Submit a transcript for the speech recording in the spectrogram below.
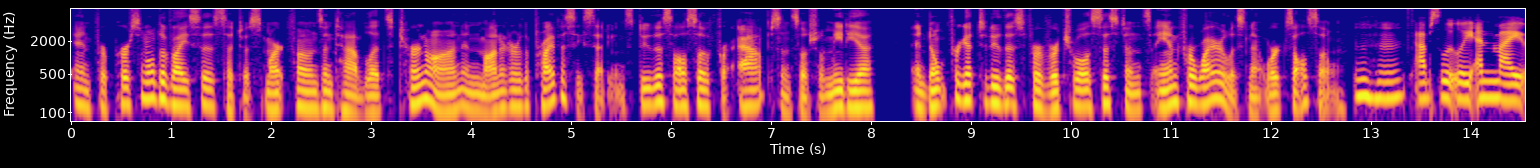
And for personal devices such as smartphones and tablets, turn on and monitor the privacy settings. Do this also for apps and social media. And don't forget to do this for virtual assistants and for wireless networks also. Mm-hmm, absolutely. And my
